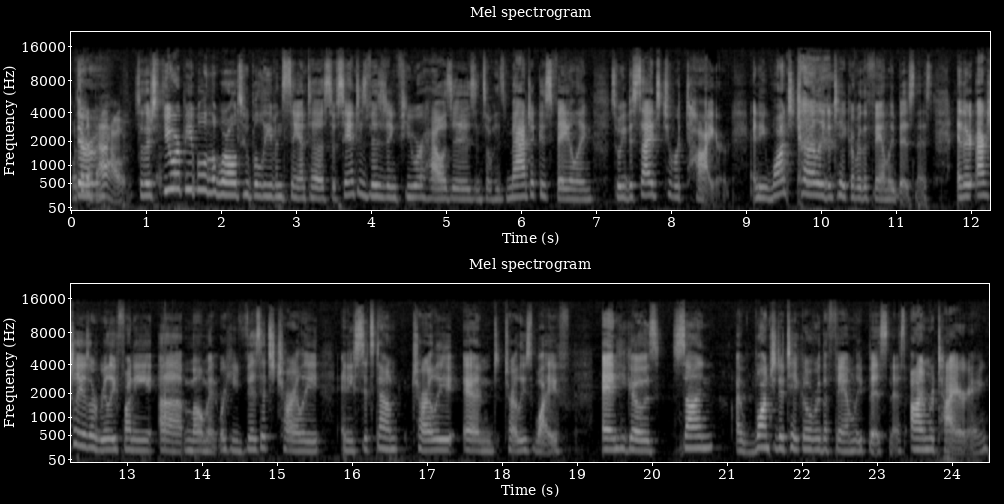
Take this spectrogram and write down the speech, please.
What's it about? so there's fewer people in the world who believe in Santa, so Santa's visiting fewer houses, and so his magic is failing. So he decides to retire, and he wants Charlie to take over the family business. And there actually is a really funny uh, moment where he visits Charlie, and he sits down Charlie and Charlie's wife, and he goes, "Son, I want you to take over the family business. I'm retiring."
